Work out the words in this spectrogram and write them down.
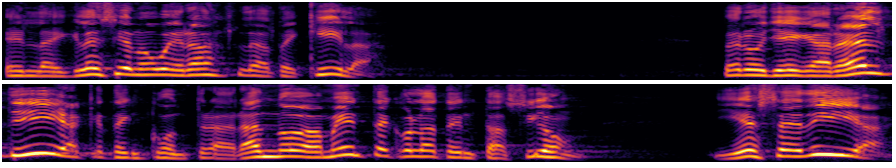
en la iglesia no verás la tequila. Pero llegará el día que te encontrarás nuevamente con la tentación. Y ese día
